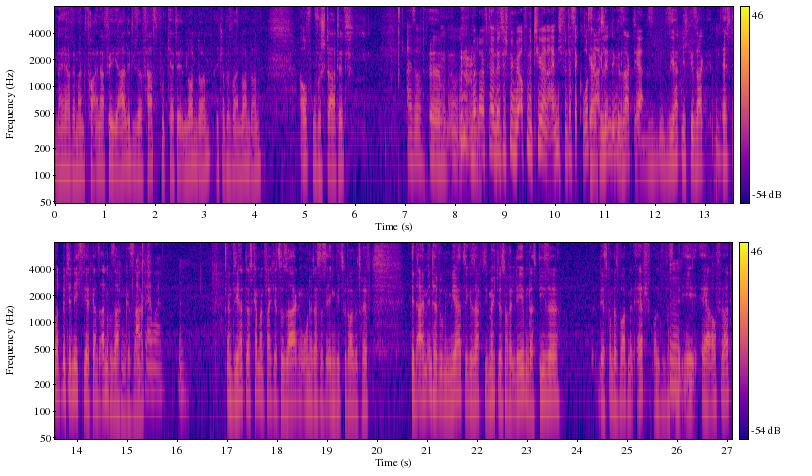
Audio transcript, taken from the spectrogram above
naja, wenn man vor einer Filiale dieser Fastfood-Kette in London, ich glaube, das war in London, Aufrufe startet, also ähm, man läuft da natürlich mit mir offene Türen ein. Ich finde das ja großartig. Ja, gelinde gesagt, ja. sie hat nicht gesagt, ess dort bitte nicht, sie hat ganz andere Sachen gesagt. Okay, well. hm. Und sie hat, das kann man vielleicht jetzt so sagen, ohne dass es irgendwie zu doll betrifft. In einem Interview mit mir hat sie gesagt, sie möchte es noch erleben, dass diese, jetzt kommt das Wort mit F und was mhm. mit E R aufhört,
